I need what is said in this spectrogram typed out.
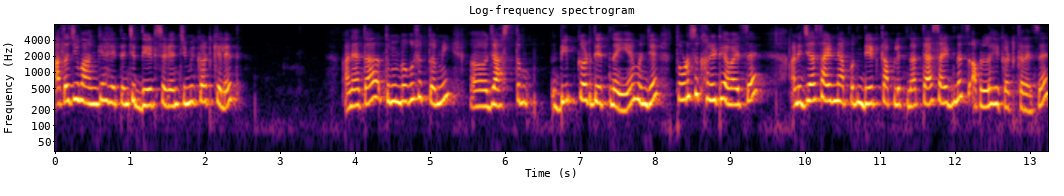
आता जी वांगी आहेत त्यांचे देठ सगळ्यांची मी कट केलेत. आणि आता तुम्ही बघू शकता मी जास्त डीप कट देत नाही आहे म्हणजे थोडंसं खाली ठेवायचं आहे आणि ज्या साईडने आपण देठ कापलेत ना त्या साईडनंच आपल्याला हे कट करायचं आहे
